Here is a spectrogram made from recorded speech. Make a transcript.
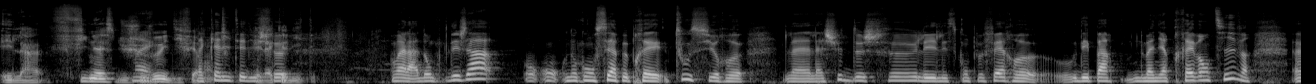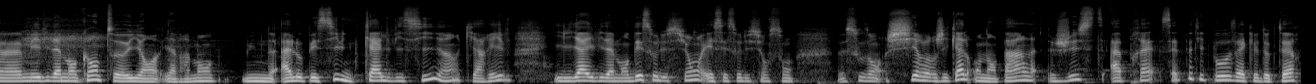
et la finesse du cheveu est différente. La qualité du et cheveu. La qualité. Voilà, donc déjà, on, donc on sait à peu près tout sur euh, la, chute de cheveux, ce qu'on peut faire euh, au départ de manière préventive. mais évidemment, quand il y, a vraiment une alopécie, une calvitie hein, qui arrive, il y a évidemment des solutions et ces solutions sont euh, souvent chirurgicales. On en parle juste après cette petite pause avec le docteur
